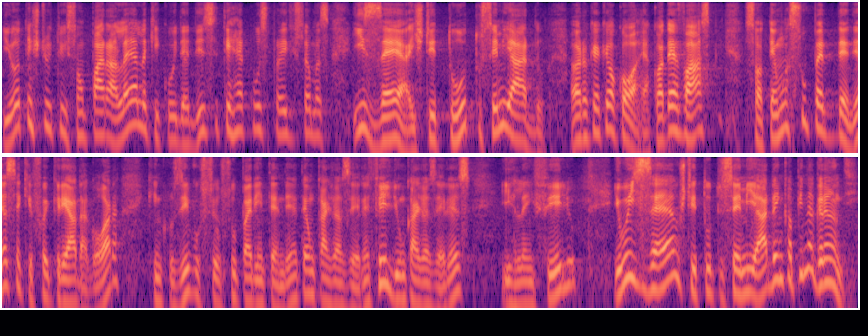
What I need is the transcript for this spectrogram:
E outra instituição paralela que cuida disso e tem recursos para isso, chama-se ISEA, Instituto Semiárido. Agora, o que, é que ocorre? A Codevasp só tem uma superintendência que foi criada agora, que inclusive o seu superintendente é um cajazeirense, filho de um cajazeirense, Irlen Filho, e o ISEA, o Instituto Semiárido, é em Campina Grande.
